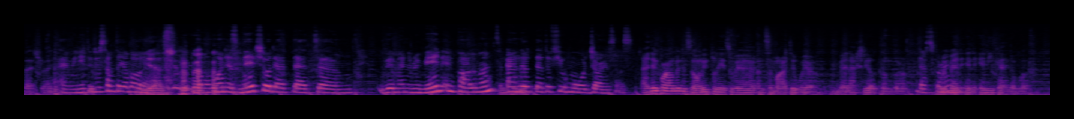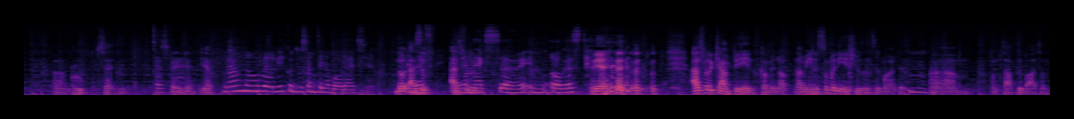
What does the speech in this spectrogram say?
That's right. And we need to do something about it. Yes. Number one is make sure that, that um, women remain in Parliament Mhm. and that, that a few more joins us. I think Parliament is the only place where, in St. Martin, where men actually outnumber That's correct. women in any kind of a uh, group setting. That's Very correct. good. Yeah. Well, no, well, we could do something about that. Yeah. No, in as the, the, as in for the the, next, uh, in August. yeah. as for the campaign coming up, I mean, there's so many issues in St. Martin, Mm. um, from top to bottom.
